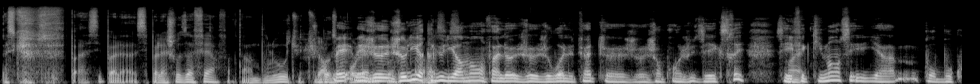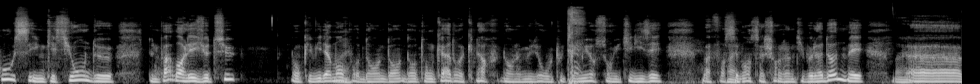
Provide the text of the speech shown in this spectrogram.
Parce que bah, c'est pas la c'est pas la chose à faire. Enfin, t'as un boulot, tu, tu bosses. Mais, problème, mais je, lis Voilà, régulièrement, ça. enfin, le- je, je vois le chat, euh, je- j'en prends juste des extraits. C'est Ouais. effectivement, c'est, il y a, pour beaucoup, c'est une question de, de ne pas avoir les yeux dessus. Donc évidemment, Ouais. pour, dans, dans, dans ton cadre, Knarf, dans la mesure où tous tes murs sont utilisés, bah forcément, ça change un petit peu la donne. Mais Ouais. euh,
